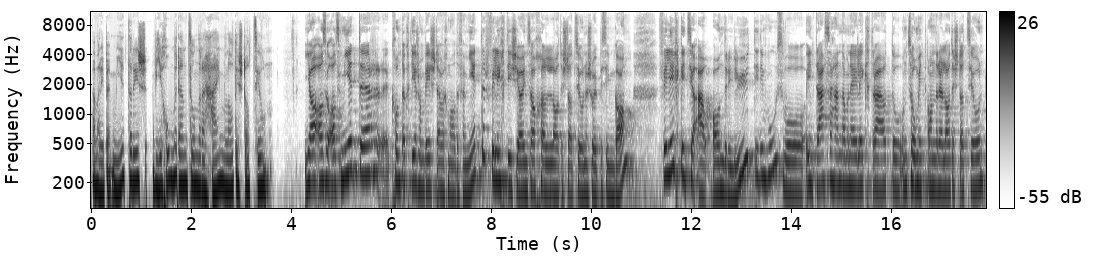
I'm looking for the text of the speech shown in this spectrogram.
wenn man eben Mieter ist, wie kommt man dann zu einer Heimladestation? Ja, also als Mieter kontaktierst du am besten einfach mal den Vermieter. Vielleicht ist ja in Sachen Ladestationen schon etwas im Gang. Vielleicht gibt es ja auch andere Leute in dem Haus, die Interesse haben an einem Elektroauto und somit an einer Ladestation.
